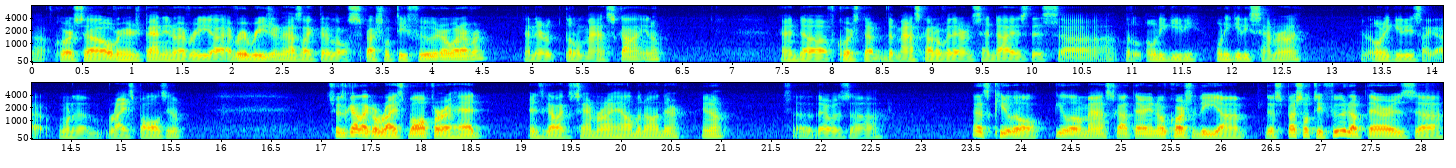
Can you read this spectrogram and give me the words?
uh, of course, uh, over here in Japan, you know, every uh, every region has like their little specialty food or whatever, and their little mascot. You know, and uh, of course, the the mascot over there in Sendai is this uh, little onigiri, onigiri samurai, and onigiri is like a one of the rice balls. You know, so it's got like a rice ball for a head, and it's got like a samurai helmet on there. You know, so there was uh that's cute little cute little mascot there. You know, of course, the uh, the specialty food up there is uh,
